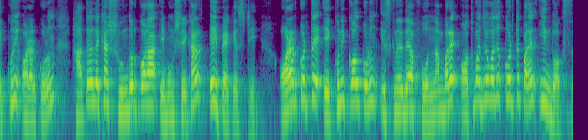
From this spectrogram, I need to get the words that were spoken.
এক্ষুনি অর্ডার করুন। হাতের লেখা সুন্দর করা এবং শেখার এই প্যাকেজটি। অর্ডার করতে এক্ষুনি কল করুন স্ক্রিনে দেওয়া ফোন নাম্বারে অথবা যোগাযোগ করতে পারেন ইনবক্সে।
